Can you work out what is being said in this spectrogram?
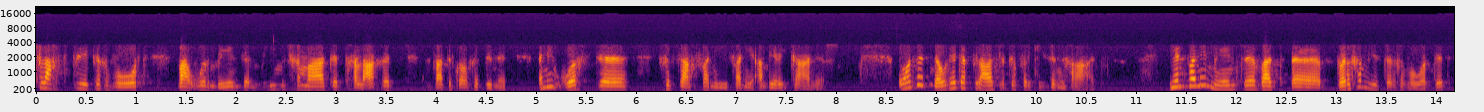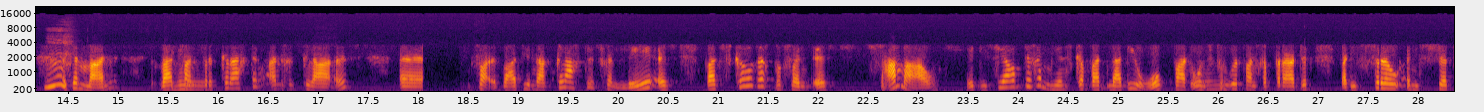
slagspreuke geword waaroor mense memes gemaak het gelag het wat ook al gedoen het. In die hoogste gesag van die van die Amerikaners. Ons het nou net 'n plaaslike verkiesing gehad Een van die mense wat 'n uh, burgemeester geword het, hm? is 'n man wat van hm. verkrachting aangekla is, uh wat hy na klagtes gelê is, wat skuldig bevind is, somehow het dieselfde gemeenskap wat na die hok wat ons hm. vroeër van gepraat het, wat die vrou insit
